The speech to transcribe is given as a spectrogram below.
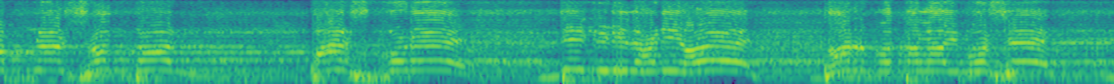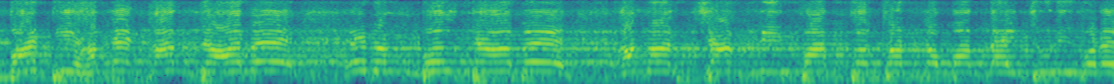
আপনার সন্তান পাশ করে ডিগ্রিধারী হয়ে ধর্মতলায় বসে বাটি হাতে কাঁদতে হবে এবং বলতে হবে আমার চাকরি চট্টোপাধ্যায় চুরি করে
